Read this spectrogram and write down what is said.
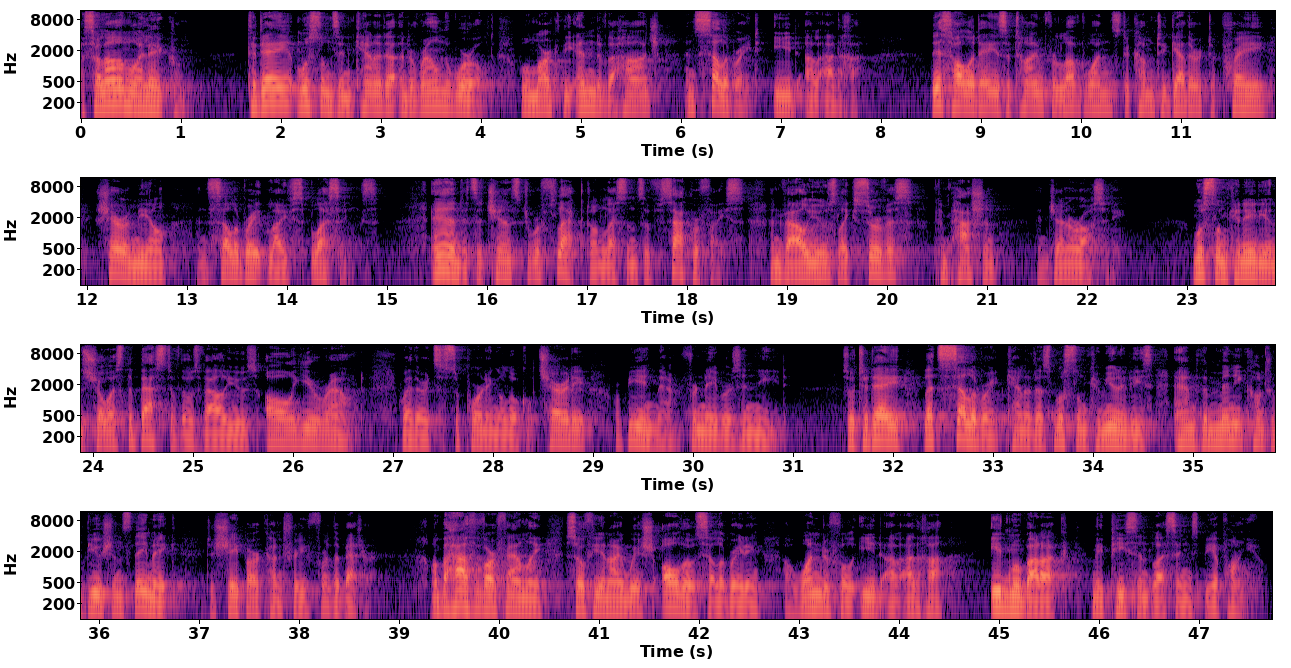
Assalamu alaikum. Today, Muslims in Canada and around the world will mark the end of the Hajj and celebrate Eid al-Adha. This holiday is a time for loved ones to come together to pray, share a meal, and celebrate life's blessings. And it's a chance to reflect on lessons of sacrifice and values like service, compassion, and generosity. Muslim Canadians show us the best of those values all year round, whether it's supporting a local charity or being there for neighbours in need. So today, let's celebrate Canada's Muslim communities and the many contributions they make to shape our country for the better. On behalf of our family, Sophie and I wish all those celebrating a wonderful Eid al-Adha, Eid Mubarak, may peace and blessings be upon you.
